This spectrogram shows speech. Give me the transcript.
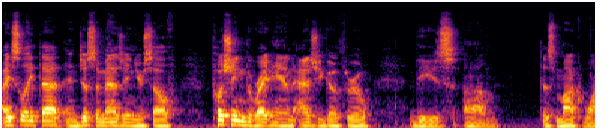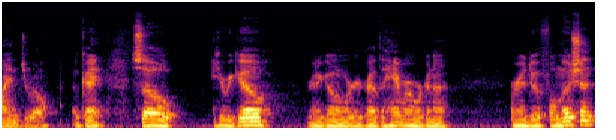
isolate that and just imagine yourself pushing the right hand as you go through these um, this mock wind drill. Okay, so here we go. We're gonna go and we're gonna grab the hammer we're gonna we're gonna do a full motion.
